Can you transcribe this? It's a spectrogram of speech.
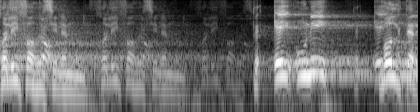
খলিফা হয়েছিলেন উনি খলিফা হয়েছিলেন উনি। তো এই উনি বলতেন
